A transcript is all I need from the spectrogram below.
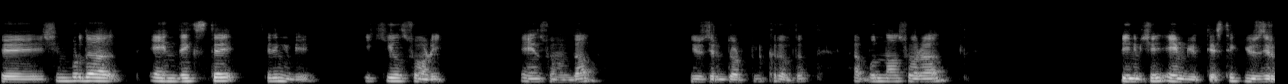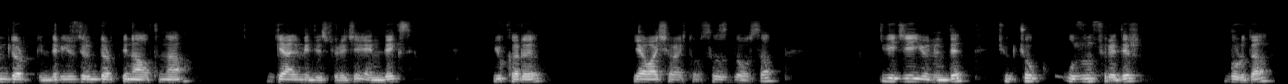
E, şimdi burada endekste dediğim gibi iki yıl sonra en sonunda 124 bin kırıldı. Bundan sonra benim için en büyük destek 124 bindir. 124 bin altına gelmediği sürece endeks yukarı yavaş yavaş da olsa hızlı da olsa gideceği yönünde. Çünkü çok uzun süredir burada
